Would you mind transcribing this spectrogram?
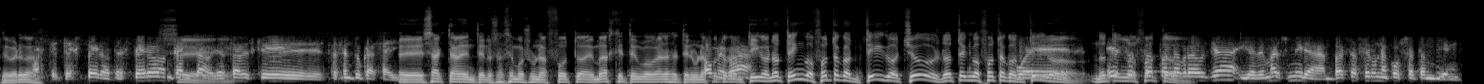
de verdad. Pues te, te espero, te espero encantado, Sí. ya sabes que estás en tu casa ahí. Eh, exactamente, nos hacemos una foto, además que tengo ganas de tener una Hombre, foto va. contigo. No tengo foto contigo, Chus, no tengo foto Pues, contigo, no tengo eso está foto. palabrado ya y además, mira, vas a hacer una cosa también.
